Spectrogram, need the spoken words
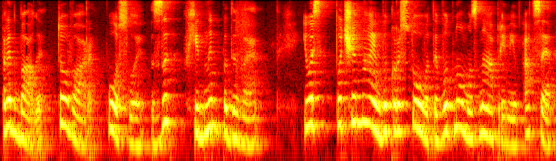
придбали товари, послуги з вхідним ПДВ, і ось починаємо використовувати в одному з напрямів, а це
